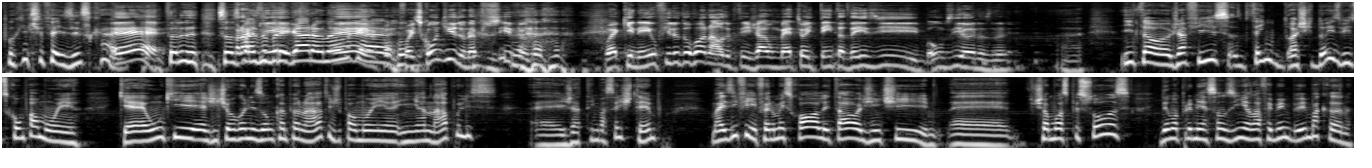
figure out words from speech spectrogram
Por que que você fez isso, cara? É. Todos- Seus pais não brigaram, não, é, cara. Foi escondido, não é possível. né? Ou é que nem o filho do Ronaldo, que tem já 1,80m desde 11 anos, né? Então, eu já fiz. Tem acho que dois vídeos com pamonha. Que é um que a gente organizou um campeonato de pamonha em Anápolis. é, já tem bastante tempo. Mas enfim, foi numa escola e tal. A gente é, chamou as pessoas, deu uma premiaçãozinha lá, foi bem, bem bacana.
